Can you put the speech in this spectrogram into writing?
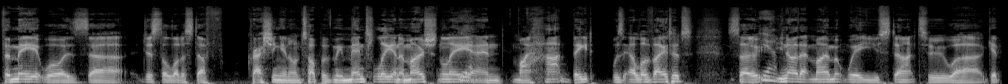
For me, it was uh, just a lot of stuff crashing in on top of me mentally and emotionally, Yeah. and my heartbeat was elevated. So Yeah. you know that moment where you start to uh, get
